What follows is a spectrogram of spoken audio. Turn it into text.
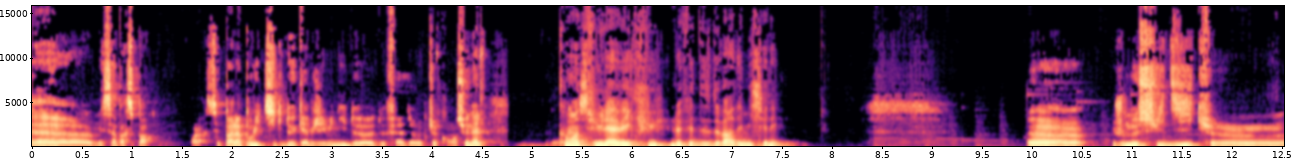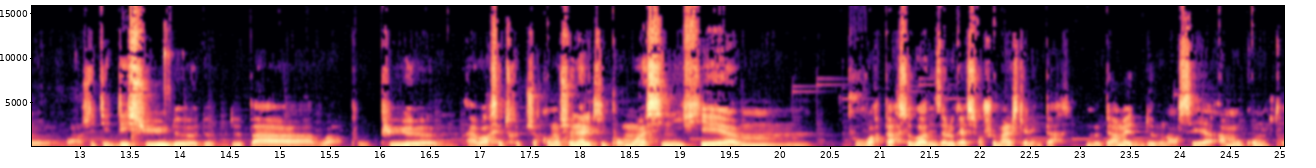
euh, mais ça passe pas. Voilà, c'est pas la politique de Capgemini de, de faire des ruptures conventionnelles. Comment tu l'as vécu, le fait de devoir démissionner? Euh, Je me suis dit que j'étais déçu de ne pas avoir pu euh, avoir cette rupture conventionnelle qui, pour moi, signifiait euh, pouvoir percevoir des allocations chômage qui allaient me, permettre de me lancer à mon compte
